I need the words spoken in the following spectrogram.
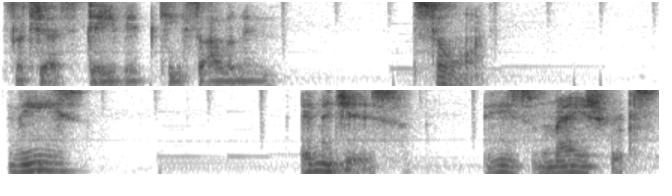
such as David, King Solomon, so on. These images, these manuscripts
